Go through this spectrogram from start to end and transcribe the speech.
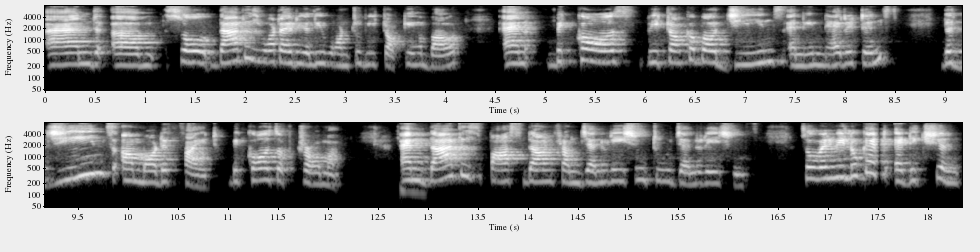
And um, so that is what I really want to be talking about and because we talk about genes and inheritance, the genes are modified because of trauma. And hmm. that is passed down from generation to generations. So when we look at addiction,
